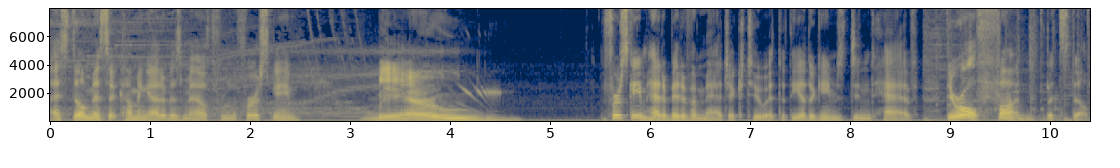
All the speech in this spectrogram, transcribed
I still miss it coming out of his mouth from the first game. Meow. The first game had a bit of a magic to it that the other games didn't have. They were all fun, but still.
